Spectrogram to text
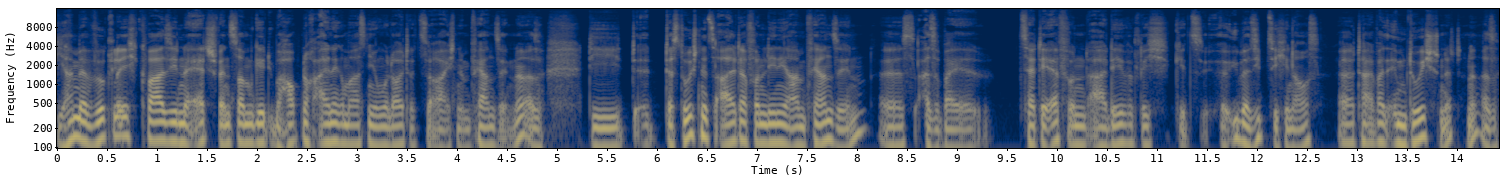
die haben ja wirklich quasi eine Edge, wenn es darum geht, überhaupt noch einigermaßen junge Leute zu erreichen im Fernsehen. Ne? Also die, das Durchschnittsalter von linearem Fernsehen ist also bei ZDF und ARD wirklich geht's äh, über 70 hinaus, äh, teilweise im Durchschnitt. Ne? Also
